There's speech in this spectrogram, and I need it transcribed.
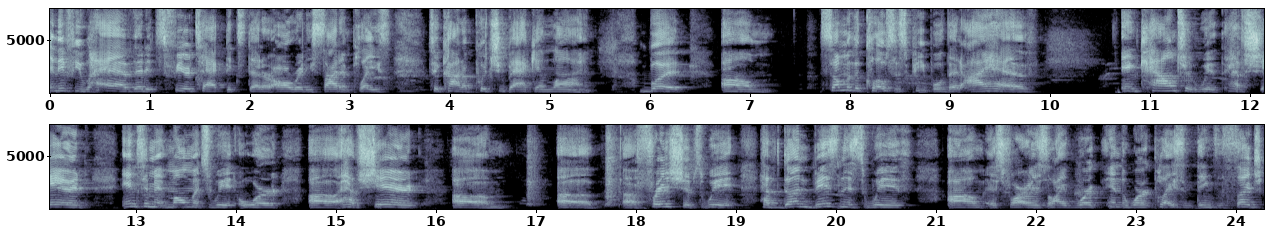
and if you have, that it's fear tactics that are already set in place to kind of put you back in line. But um, some of the closest people that I have encountered with, have shared intimate moments with, or uh, have shared um, uh, uh, friendships with, have done business with, um, as far as like work in the workplace and things as such,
